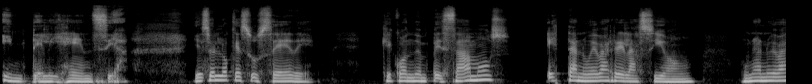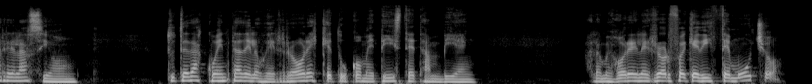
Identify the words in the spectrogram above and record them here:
inteligencia. Y eso es lo que sucede, que cuando empezamos esta nueva relación, una nueva relación, tú te das cuenta de los errores que tú cometiste también. A lo mejor el error fue que diste mucho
